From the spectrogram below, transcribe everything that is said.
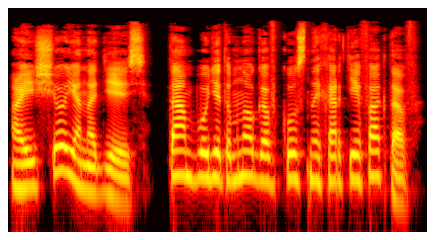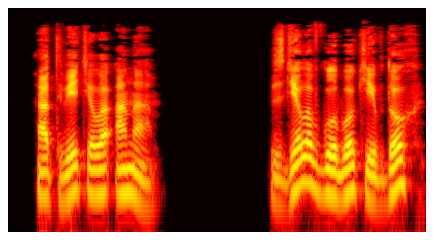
«А еще, я надеюсь, там будет много вкусных артефактов!» — ответила она. Сделав глубокий вдох,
